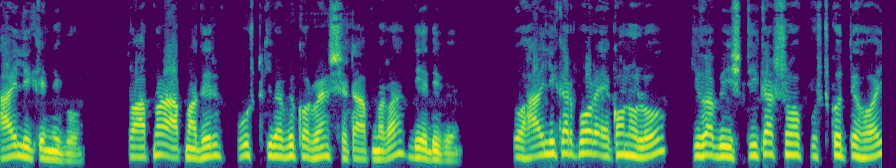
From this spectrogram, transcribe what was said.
হাই লিখে নিব। তো আপনারা আপনাদের পোস্ট কীভাবে করবেন সেটা আপনারা দিয়ে দিবেন। তো হাই লিখার পর এখন হলো কীভাবে স্টিকার সহ পোস্ট করতে হয়,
